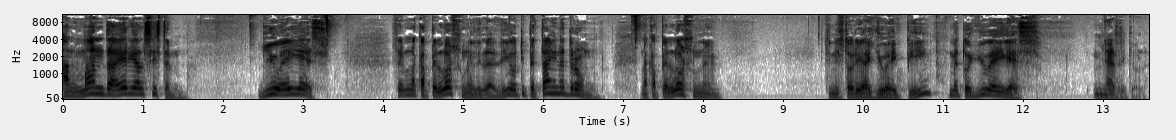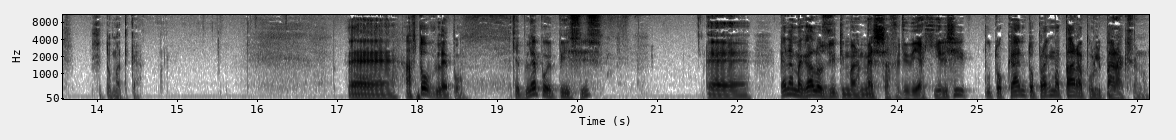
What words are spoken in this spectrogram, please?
Unmanned Aerial System. UAS. Θέλουν να καπελώσουν δηλαδή ότι πετάει είναι drone. Να καπελώσουν την ιστορία UAP με το UAS. Μοιάζει κιόλας συμπτωματικά. Ε, αυτό βλέπω. Και βλέπω επίσης ε, ένα μεγάλο ζήτημα μέσα σε αυτή τη διαχείριση που το κάνει το πράγμα πάρα πολύ παράξενο.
